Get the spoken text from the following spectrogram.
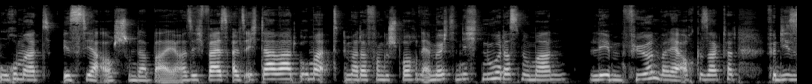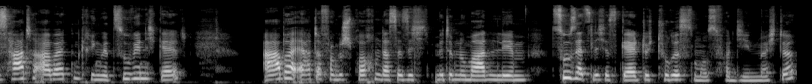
Urmat ist ja auch schon dabei. Also ich weiß, als ich da war, hat Urmat immer davon gesprochen, er möchte nicht nur das Nomadenleben führen, weil er auch gesagt hat, für dieses harte Arbeiten kriegen wir zu wenig Geld. Aber er hat davon gesprochen, dass er sich mit dem Nomadenleben zusätzliches Geld durch Tourismus verdienen möchte.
